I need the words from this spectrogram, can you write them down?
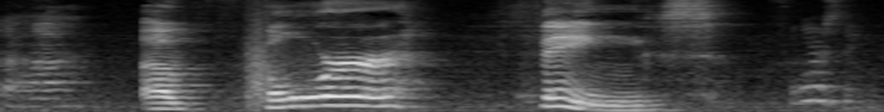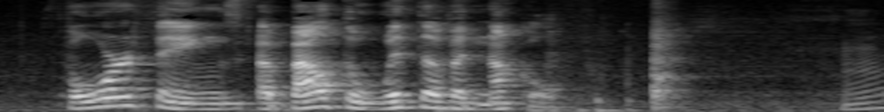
Uh huh. of four things, Forcing. four things about the width of a knuckle. Hmm?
